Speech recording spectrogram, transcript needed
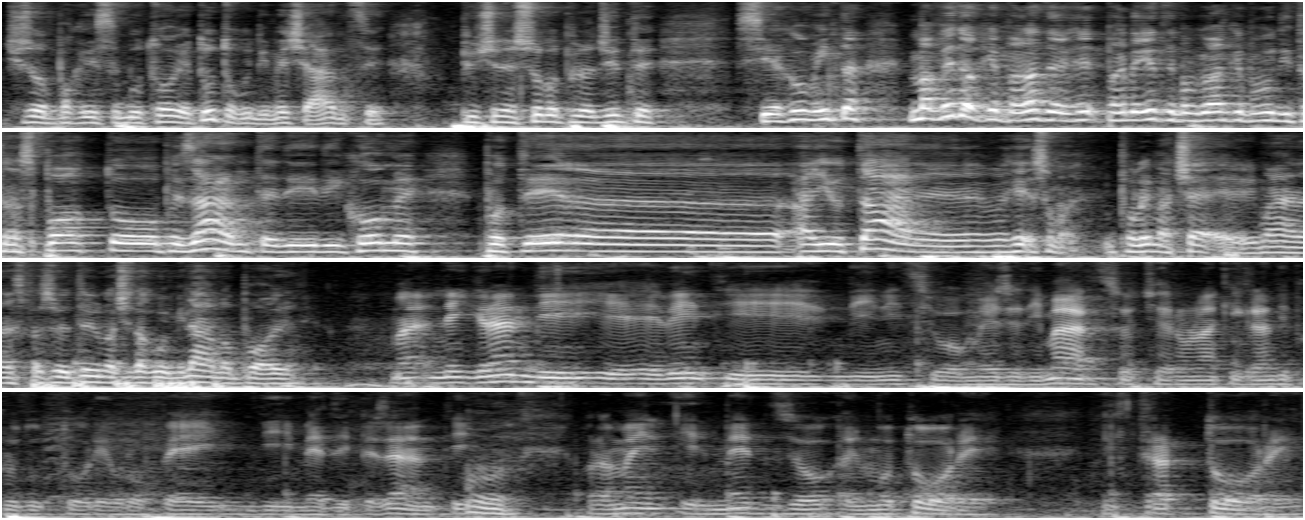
ci sono pochi distributori e tutto, quindi invece anzi più ce ne sono più la gente si è convinta, ma vedo che parlate, parlerete proprio anche proprio di trasporto pesante, di, di come poter uh, aiutare, perché insomma il problema c'è, rimane spesso in una città come Milano poi. Ma nei grandi eventi di inizio mese di marzo c'erano anche grandi produttori europei di mezzi pesanti. Mm. Oramai il mezzo, il motore, il trattore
